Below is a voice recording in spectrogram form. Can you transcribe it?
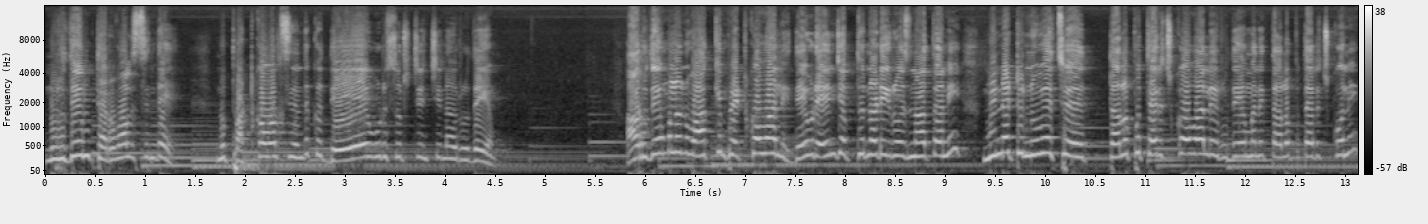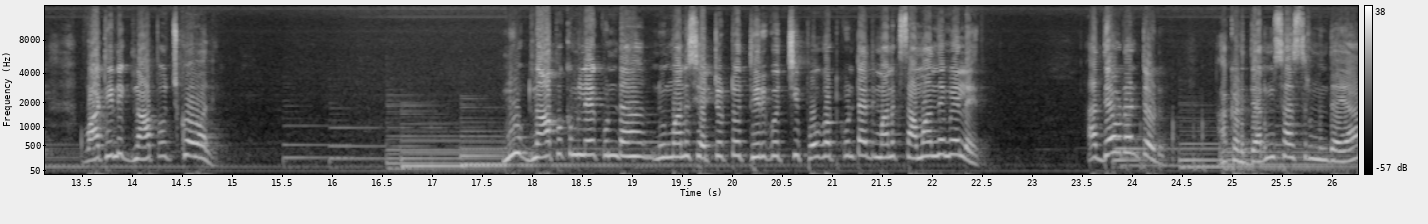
నువ్వు హృదయం తెరవాల్సిందే నువ్వు పట్టుకోవాల్సింది ఎందుకు దేవుడు సృష్టించిన హృదయం? ఆ హృదయములను వాక్యం పెట్టుకోవాలి. దేవుడు ఏం చెప్తున్నాడు ఈ రోజు నాతో అని? నిన్నట్టు నువ్వే తలుపు తెరుచుకోవాలి హృదయం అని తలుపు తెరుచుకొని వాటిని జ్ఞాపించుకోవాలి. నువ్వు జ్ఞాపకం లేకుండా నువ్వు మనసు ఎట్టుట్టో తిరిగి వచ్చి పోగొట్టుకుంటే అది మనకు సంబంధమే లేదు. ఆ దేవుడు అంటాడు అక్కడ ధర్మశాస్త్రం ఉందయా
